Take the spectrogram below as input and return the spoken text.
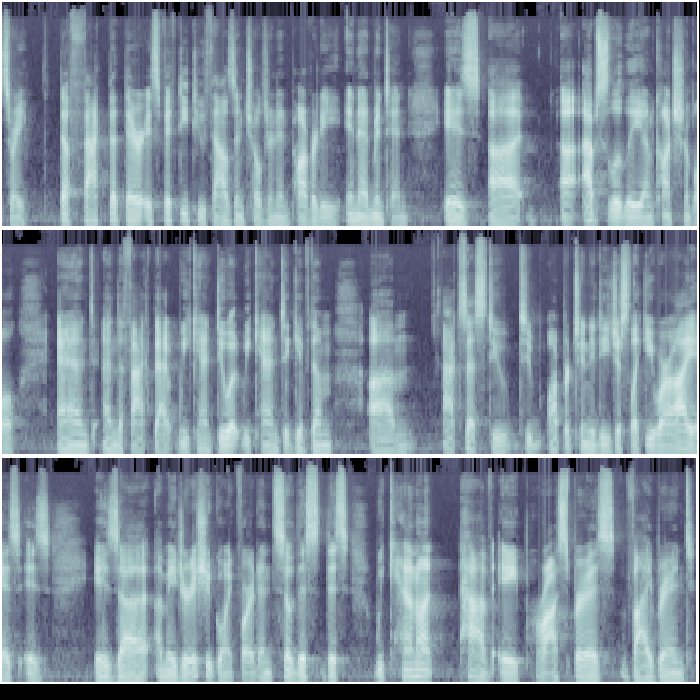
sorry the fact that there is 52,000 children in poverty in Edmonton is uh, uh, absolutely unconscionable, and and the fact that we can't do what we can to give them um, access to to opportunity, just like you I, is is is uh, a major issue going forward. And so this this we cannot have a prosperous, vibrant,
